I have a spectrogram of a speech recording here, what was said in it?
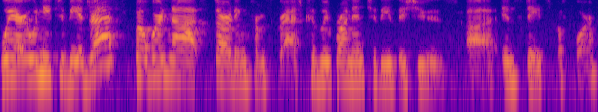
where it would need to be addressed, but we're not starting from scratch because we've run into these issues uh, in states before.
